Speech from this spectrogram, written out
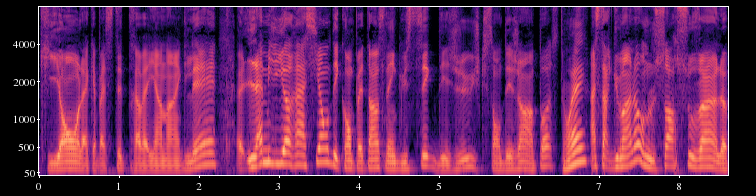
qui ont la capacité de travailler en anglais, Euh, l'amélioration des compétences linguistiques des juges qui sont déjà en poste. Ouais. Ah, cet argument-là, on nous le sort souvent. Là.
